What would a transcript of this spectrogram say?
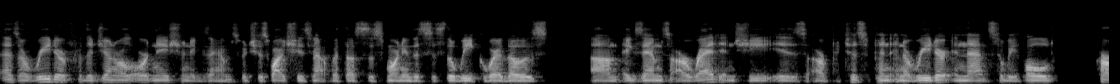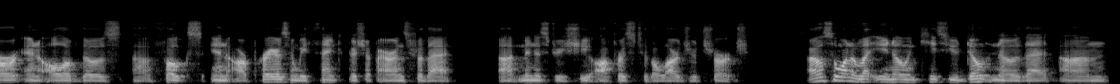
as a reader for the general ordination exams, which is why she's not with us this morning. This is the week where those um, exams are read, and she is our participant and a reader in that. So we hold her and all of those uh, folks in our prayers, and we thank Bishop Ahrens for that uh, ministry she offers to the larger church. I also want to let you know, in case you don't know, that um,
